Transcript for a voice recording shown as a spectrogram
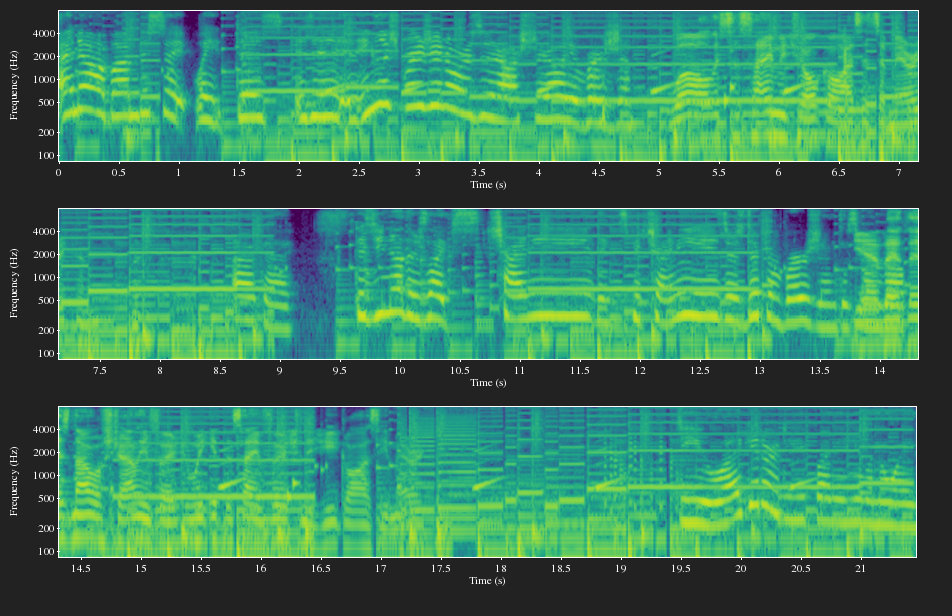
I know, but I'm just saying. Wait, does is it an English version or is it an Australia version? Well, it's the same with your guys. It's American. Okay. Because you know, there's like Chinese. They speak Chinese. There's different versions. Of Yeah, there, there's no Australian version. We get the same version as you guys, the American. Do you like it or do you find him annoying,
